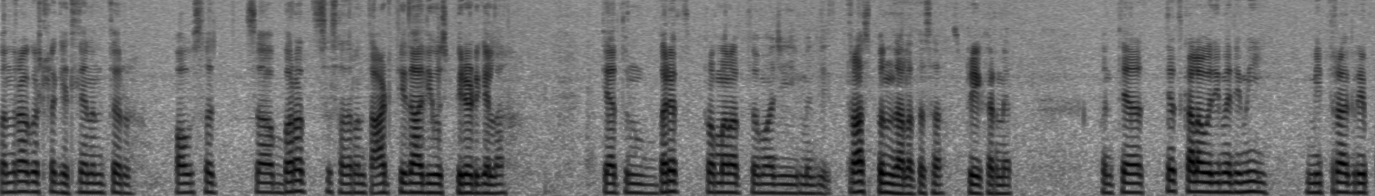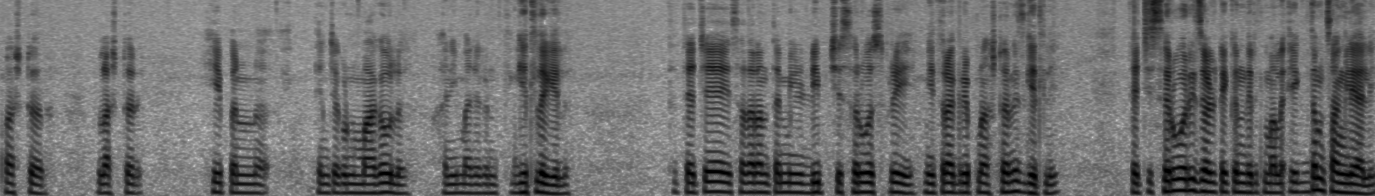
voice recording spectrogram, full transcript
पंधरा ऑगस्टला घेतल्यानंतर पावसाचा बराच साधारणतः आठ ते दहा दिवस पिरियड गेला. त्यातून बऱ्याच प्रमाणात माझी म्हणजे त्रास पण झाला तसा स्प्रे करण्यात. पण त्या त्याच कालावधीमध्ये मी मित्रा ग्रेप मास्टर ब्लास्टर हे पण त्यांच्याकडून मागवलं आणि माझ्याकडून ते घेतलं गेलं. तर त्याचे साधारणतः मी डीपचे सर्व स्प्रे मित्रा ग्रेप नास्टरनेच घेतले. त्याचे सर्व रिझल्ट एकंदरीत मला एकदम चांगले आले.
